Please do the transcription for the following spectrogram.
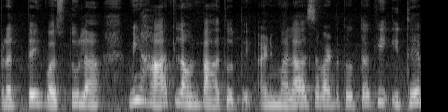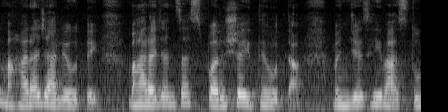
प्रत्येक वस्तूला मी हात लावून पाहत होते आणि मला असं वाटत होतं की इथे महाराज आले होते. महाराजांचा स्पर्श इथे होता. म्हणजेच ही वास्तू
